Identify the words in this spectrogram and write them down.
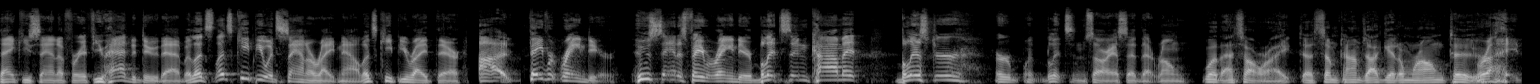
Thank you, Santa, for if you had to do that. But let's let's keep you at Santa right now. Let's keep you right there. Uh, favorite reindeer? Who's Santa's favorite reindeer? Blitzen, Comet, Blister, or Blitzen? Sorry, I said that wrong. Well, that's all right. Uh, sometimes I get them wrong too. Right,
